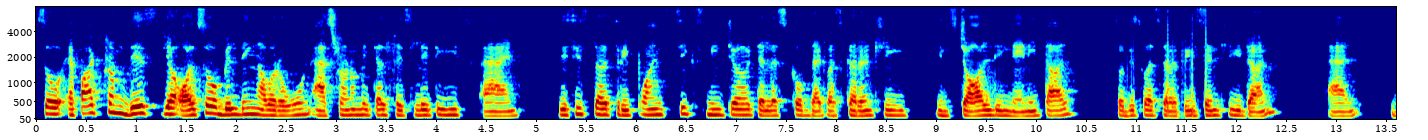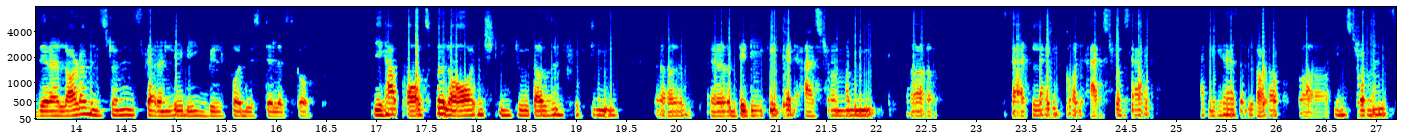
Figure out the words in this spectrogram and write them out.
So apart from this, we are also building our own astronomical facilities. And this is the 3.6 meter telescope that was currently installed in Nainital. So this was uh, recently done. And there are a lot of instruments currently being built for this telescope. We have also launched in 2015 uh, a dedicated astronomy uh, satellite called AstroSat. And it has a lot of uh, instruments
